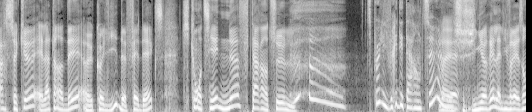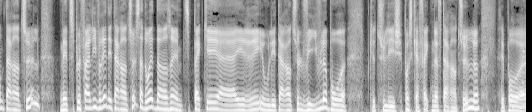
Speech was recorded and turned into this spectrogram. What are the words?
parce que elle attendait un colis de FedEx qui contient neuf tarentules. Tu peux livrer des tarentules? Ben, J'ignorais la livraison de tarentules, mais tu peux faire livrer des tarentules. Ça doit être dans un petit paquet aéré où les tarentules vivent là, pour euh, que tu les. Je sais pas ce qu'elle fait avec neuf tarentules. C'est pas. euh,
